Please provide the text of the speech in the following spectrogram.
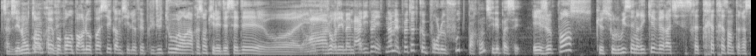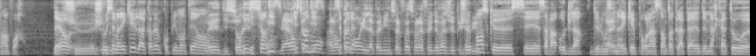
Ça faisait longtemps. après, il ne faut pas en parler au passé comme s'il le fait plus du tout. On a l'impression qu'il est décédé. il a ah, toujours les mêmes ah, qualités. Non, mais peut-être que pour le foot, par contre, il est passé. Et je pense que sous Luis Enrique, Verratti, ce serait très très intéressant à voir. D'ailleurs, Luis Enrique l'a quand même complimenté en oui, 10 sur 10. 10 sur 10. Mais à l'entraînement, il l'a pas mis une seule fois sur la feuille de match depuis Je pense que ça va au-delà de Luis Enrique pour l'instant. Tant que la période de mercato euh,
